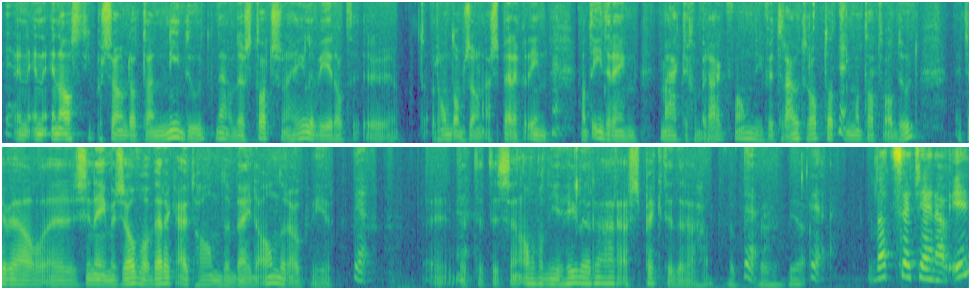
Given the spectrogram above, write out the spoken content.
Ja. en, en, en als die persoon dat dan niet doet, nou, dan stort zo'n hele wereld eh, rondom zo'n Asperger in. Want iedereen maakt er gebruik van, die vertrouwt erop dat iemand dat wel doet. Terwijl eh, ze nemen zoveel werk uit handen bij de ander ook weer. Ja. Dat, dat, zijn allemaal van die hele rare aspecten eraan. Ja. Wat zet jij nou in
